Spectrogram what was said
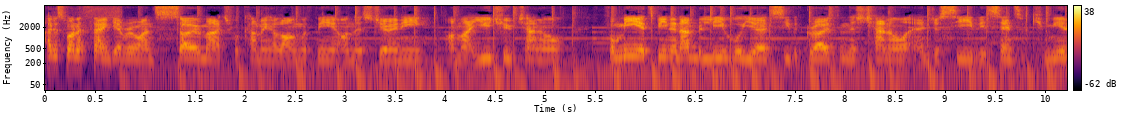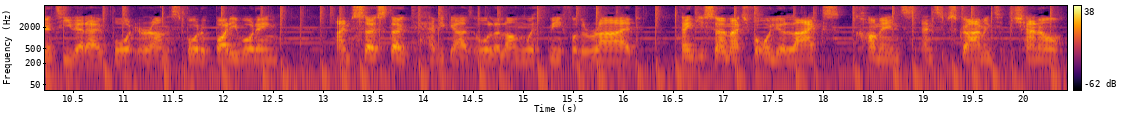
I just want to thank everyone so much for coming along with me on this journey on my YouTube channel. For me, it's been an unbelievable year to see the growth in this channel and just see the sense of community that I've brought around the sport of bodyboarding. I'm so stoked to have you guys all along with me for the ride. Thank you so much for all your likes, comments, and subscribing to the channel.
